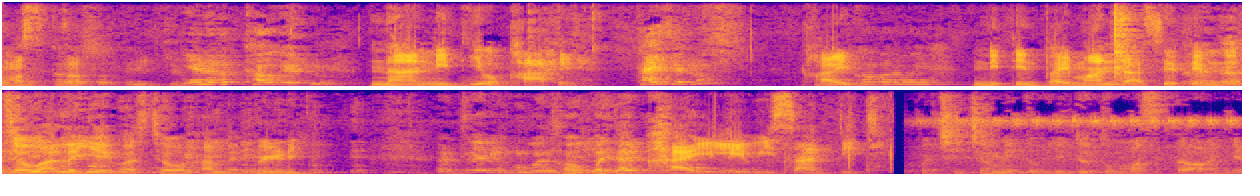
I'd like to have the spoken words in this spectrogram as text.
મસ્ત. ના નીતિઓ ખાહે. ખાય. નીતિનભાઈ માંદા છે તેમની દવા લઈ આવ્યા છો સામે પીડી. બધા ખાઈ લેવી શાંતિથી. પછી જમી તો લીધું તું મસ્ત અને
